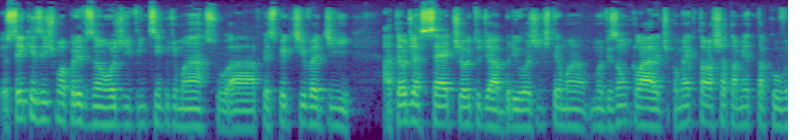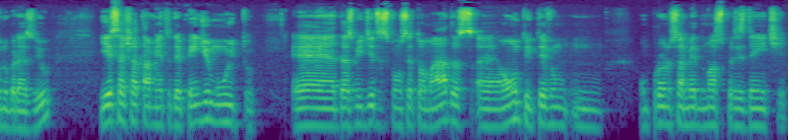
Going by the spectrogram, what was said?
Eu sei que existe uma previsão hoje, 25 de março, a perspectiva de até o dia 7, 8 de abril, a gente tem uma, uma visão clara de como é que está o achatamento da curva no Brasil. E esse achatamento depende muito é, das medidas que vão ser tomadas. É, ontem teve um, um, um, pronunciamento do nosso presidente,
